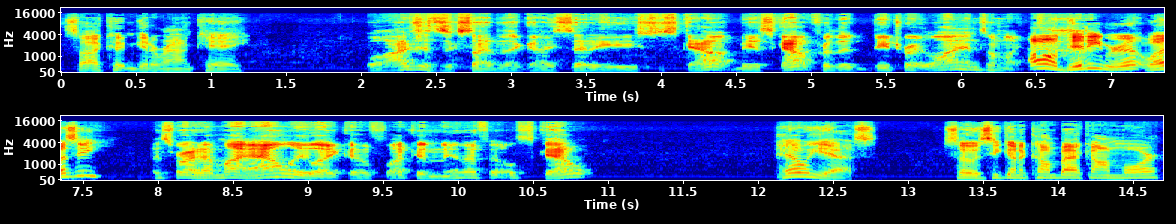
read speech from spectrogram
so I couldn't get around K. Well, I was just excited that guy said he used to scout, be a scout for the Detroit Lions. I'm like, oh, did he? Really? Was he? That's right up my alley, like a fucking NFL scout. Hell yes. So is he going to come back on more?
